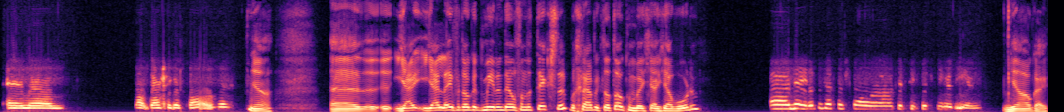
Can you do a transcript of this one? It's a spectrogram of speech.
En ehm nou, daar ging het wel over. Ja. Eh, eh, jij, levert ook het merendeel van de teksten. Begrijp ik dat ook een beetje uit jouw woorden? Eh, nee, dat is echt best wel eh, 50-50 met Ian. Ja, oké.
